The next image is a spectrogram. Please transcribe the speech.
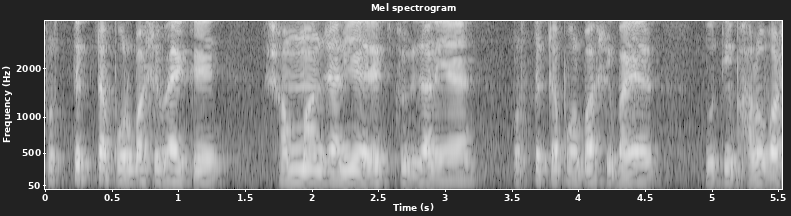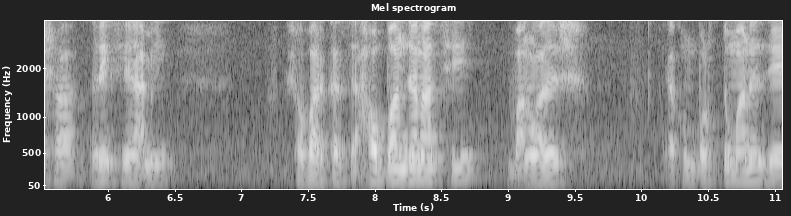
প্রত্যেকটা প্রবাসী ভাইকে সম্মান জানিয়ে রেসপেক্ট জানিয়ে প্রত্যেকটা প্রবাসী ভাইয়ের প্রতি ভালোবাসা রেখে আমি সবার কাছে আহ্বান জানাচ্ছি। বাংলাদেশ এখন বর্তমানে যে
